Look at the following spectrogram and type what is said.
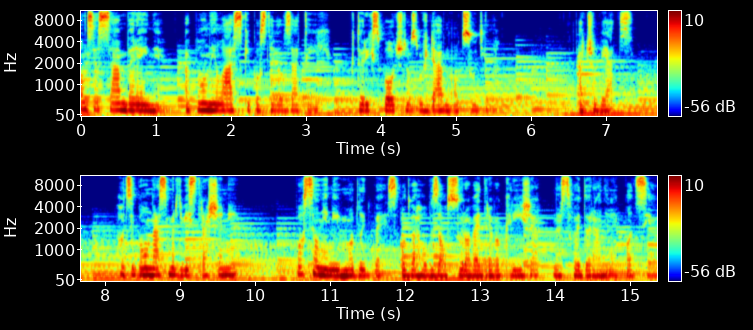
On sa sám verejne a plný lásky postavil za tých, ktorých spoločnosť už dávno odsúdila. A čo viac, hoci bol na smrť vystrašený, posilnený v modlitbe s odvahou vzal surové drevo kríža na svoje doránené plecia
